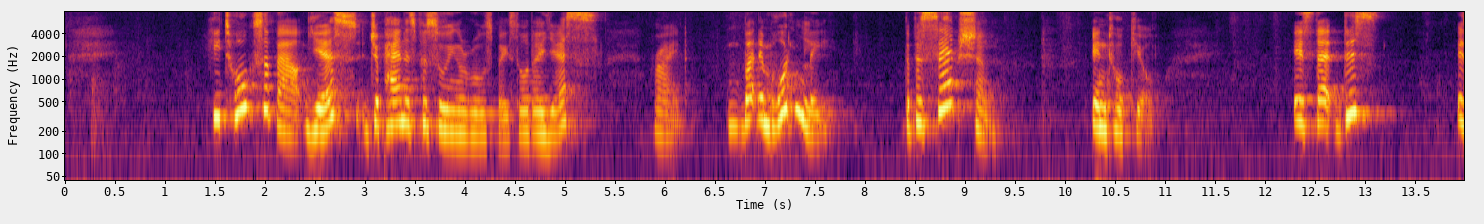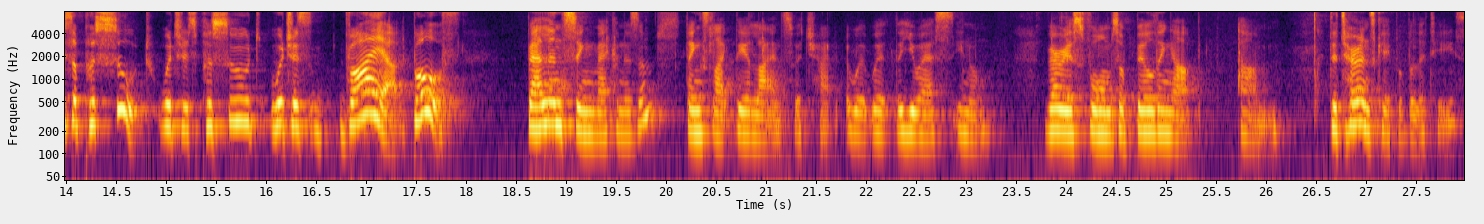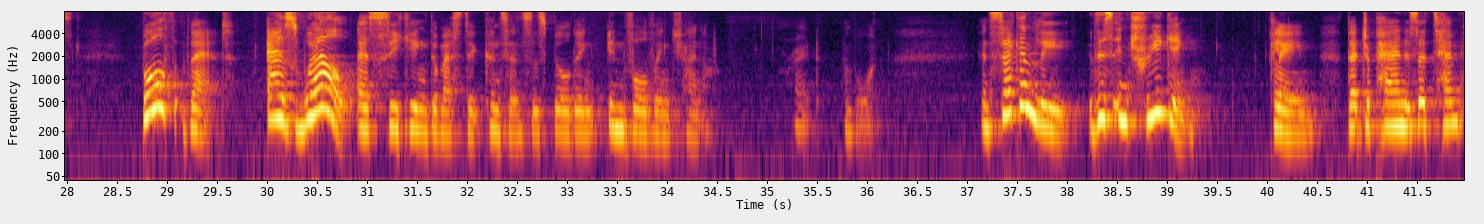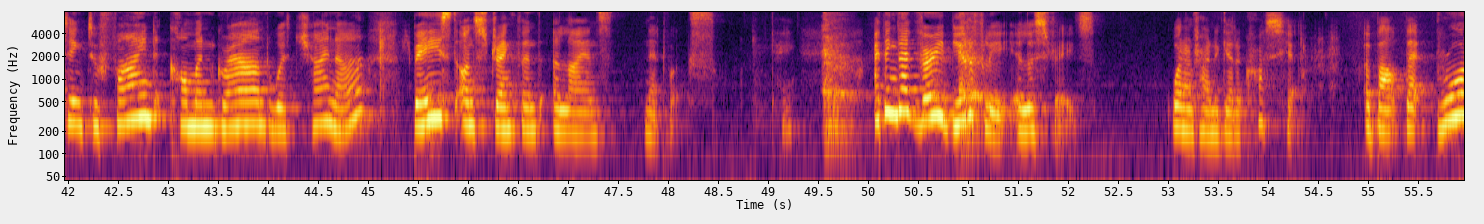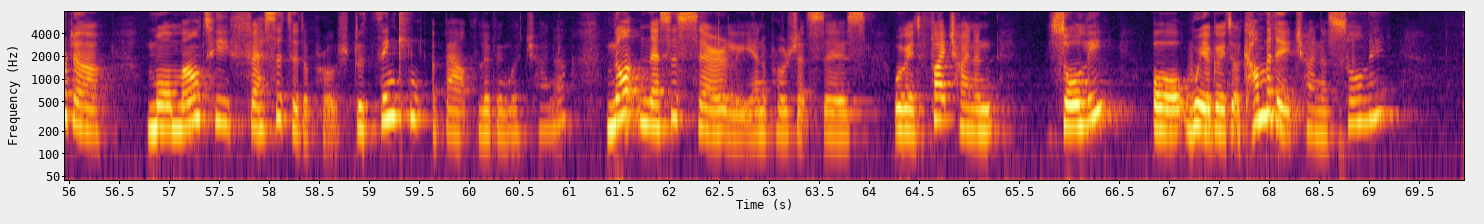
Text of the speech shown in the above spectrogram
He talks about, yes, Japan is pursuing a rules based order, yes, right. But importantly, the perception in Tokyo is that this is a pursuit which is pursued, which is via both balancing mechanisms, things like the alliance with, China, with, with the US, you know, various forms of building up um, deterrence capabilities, both that as well as seeking domestic consensus building involving China. Right, number one. And secondly, this intriguing claim that Japan is attempting to find common ground with China based on strengthened alliance networks. Okay. I think that very beautifully illustrates what I'm trying to get across here about that broader more multifaceted approach to thinking about living with China, not necessarily an approach that says we're going to fight China solely or we are going to accommodate China solely,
